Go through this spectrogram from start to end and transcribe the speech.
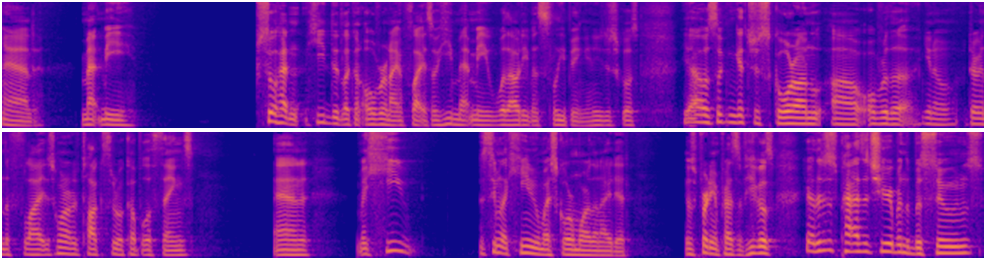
and met me. Still hadn't. He did like an overnight flight, so he met me without even sleeping, and he just goes, "Yeah, I was looking at your score on uh, over the you know during the flight. Just wanted to talk through a couple of things." And he, it seemed like he knew my score more than I did. It was pretty impressive. He goes, "Yeah, there's this passage here in the bassoons.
